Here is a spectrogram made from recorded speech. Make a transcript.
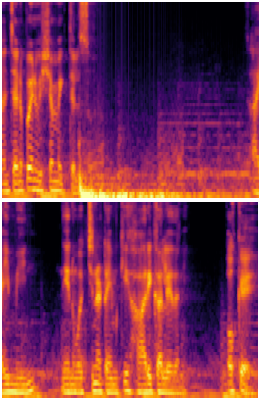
తను చనిపోయిన విషయం మీకు తెలుసు. ఐ మీన్ నేను వచ్చిన టైంకి హారిక లేదని. ఓకే.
